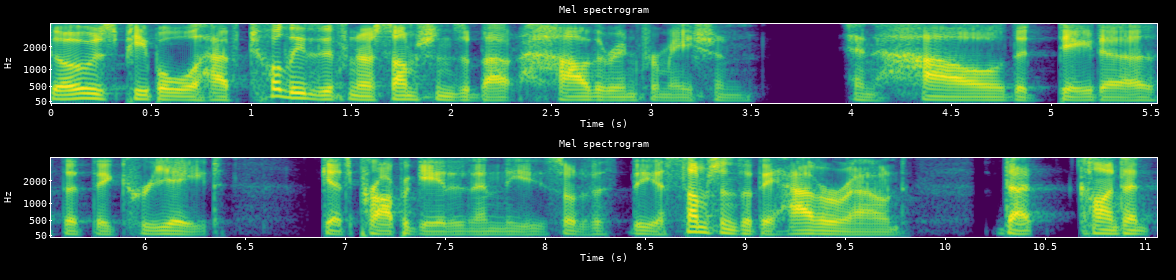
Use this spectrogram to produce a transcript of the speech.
those people will have totally different assumptions about how their information and how the data that they create gets propagated and the sort of the assumptions that they have around that content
